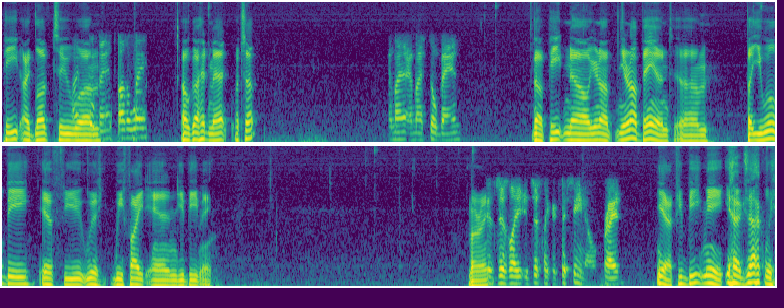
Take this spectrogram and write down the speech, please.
Pete, I'd love to. Am I still Um, banned, by the way? oh, go ahead, Matt. What's up? Am I am I still banned? No, Pete. No, you're not. You're not banned. Um, but you will be if you if we fight and you beat me. All right. It's just like it's just like a casino, right? Yeah, if you beat me, yeah, exactly.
